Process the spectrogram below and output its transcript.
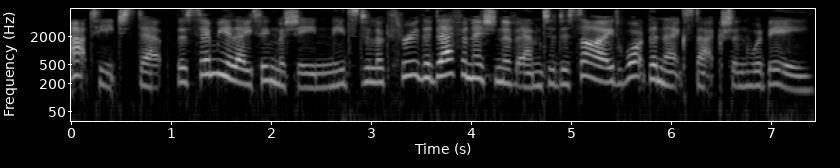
At each step, the simulating machine needs to look through the definition of M to decide what the next action would be.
